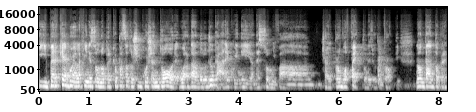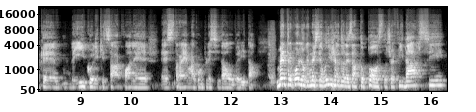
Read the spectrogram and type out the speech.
i perché poi alla fine sono perché ho passato 500 ore guardandolo giocare e quindi adesso mi fa, cioè provo affetto nei suoi confronti, non tanto perché veicoli chissà quale estrema complessità o verità. Mentre quello che noi stiamo dicendo è l'esatto opposto, cioè fidarsi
